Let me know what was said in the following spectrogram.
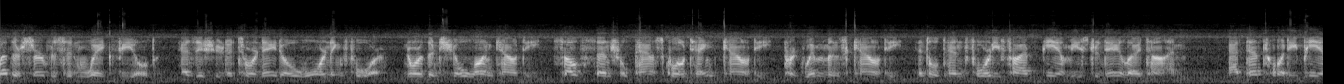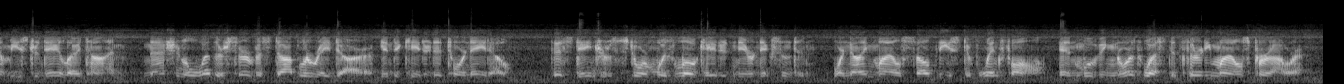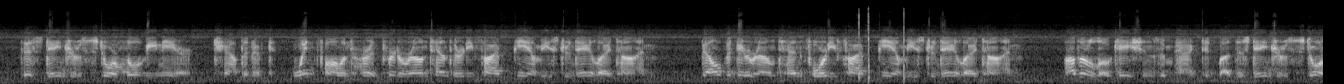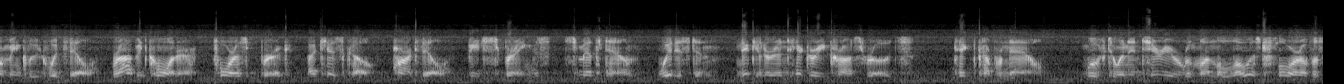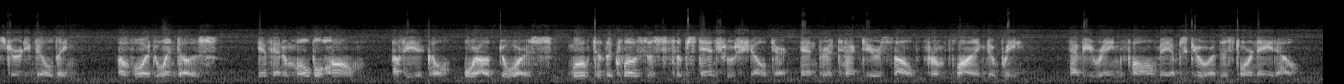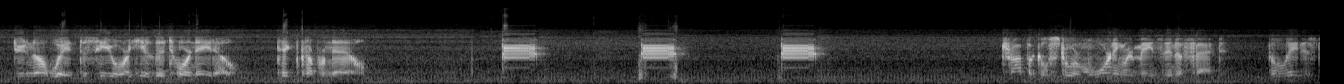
Service in Wakefield has issued a tornado warning for northern Chowan County, south central Pasquotank County, Perquimans County until 10:45 p.m. Eastern Daylight Time. At 10:20 p.m. Eastern Daylight Time, National Weather Service Doppler radar indicated a tornado. This dangerous storm was located near Nixonton, or 9 miles southeast of Winfall, and moving northwest at 30 miles per hour. Will be near Chapanoke, Winfall, and Hertford around 10:35 p.m. Eastern Daylight Time. Belvidere around 10:45 p.m. Eastern Daylight Time. Other locations impacted by this dangerous storm include Woodville, Robin Corner, Forestburg, Okisko, Parkville, Beach Springs, Smithtown, Whittiston, Nicanor, and Hickory Crossroads. Take cover now. Move to an interior room on the lowest floor of a sturdy building. Avoid windows. If in a mobile home, a vehicle, or outdoors, move to the closest substantial shelter and protect yourself from flying debris. Heavy rainfall may obscure this tornado. Do not wait to see or hear the tornado. Take cover now. Tropical storm warning remains in effect. The latest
